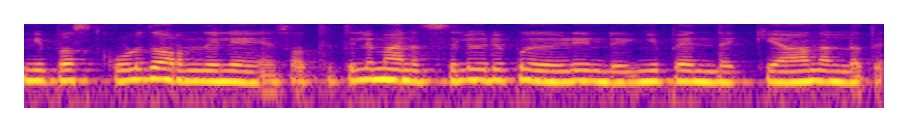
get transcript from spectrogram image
ഇനിയിപ്പോൾ സ്കൂൾ തുറന്നില്ലേ? സത്യത്തിൽ മനസ്സിലൊരു പേടിയുണ്ട്. ഇനിയിപ്പോൾ എന്തൊക്കെയാന്നുള്ളത്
